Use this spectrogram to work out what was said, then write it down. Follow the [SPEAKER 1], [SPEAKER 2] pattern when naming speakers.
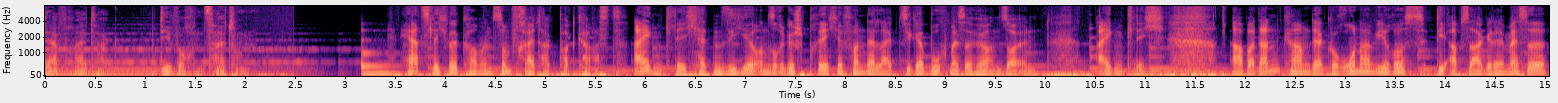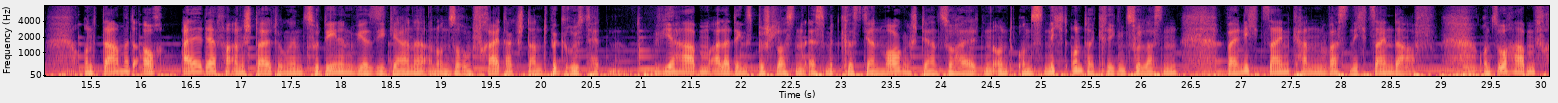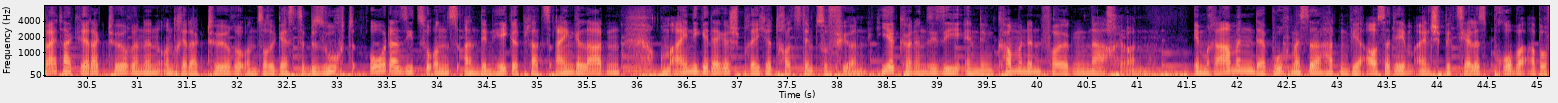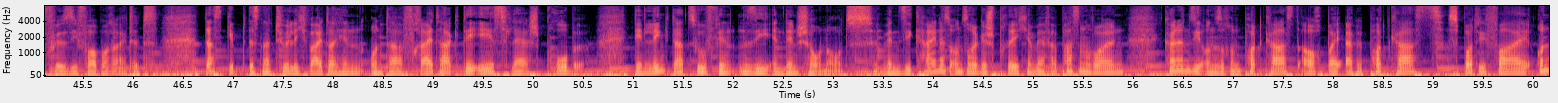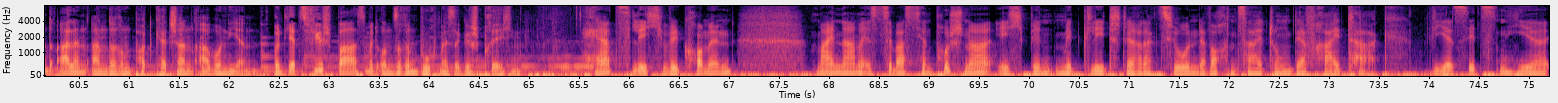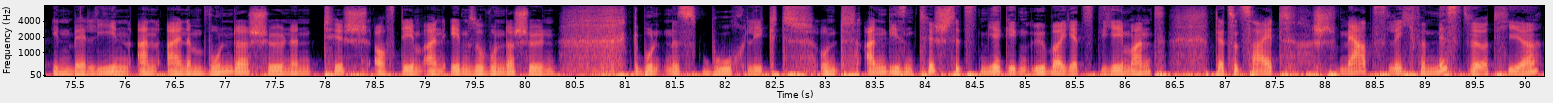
[SPEAKER 1] Der Freitag, die Wochenzeitung.
[SPEAKER 2] Herzlich willkommen zum Freitag-Podcast. Eigentlich hätten Sie hier unsere Gespräche von der Leipziger Buchmesse hören sollen. Eigentlich. Aber dann kam der Coronavirus, die Absage der Messe und damit auch all der Veranstaltungen, zu denen wir Sie gerne an unserem Freitagstand begrüßt hätten. Wir haben allerdings beschlossen, es mit Christian Morgenstern zu halten und uns nicht unterkriegen zu lassen, weil nicht sein kann, was nicht sein darf. Und so haben Freitag-Redakteurinnen und Redakteure unsere Gäste besucht oder oder sie zu uns an den Hegelplatz eingeladen, um einige der Gespräche trotzdem zu führen. Hier können Sie sie in den kommenden Folgen nachhören. Im Rahmen der Buchmesse hatten wir außerdem ein spezielles Probeabo für Sie vorbereitet. Das gibt es natürlich weiterhin unter freitag.de/slash Probe. Den Link dazu finden Sie in den Show Notes. Wenn Sie keines unserer Gespräche mehr verpassen wollen, können Sie unseren Podcast auch bei Apple Podcasts, Spotify und allen anderen Podcatchern abonnieren. Und jetzt viel Spaß mit unseren Buchmessegesprächen.
[SPEAKER 3] Herzlich willkommen. Mein Name ist Sebastian Puschner. Ich bin Mitglied der Redaktion der Wochenzeitung Der Freitag. Wir sitzen hier in Berlin an einem wunderschönen Tisch, auf dem ein ebenso wunderschön gebundenes Buch liegt. Und an diesem Tisch sitzt mir gegenüber jetzt jemand, der zurzeit schmerzlich vermisst wird hier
